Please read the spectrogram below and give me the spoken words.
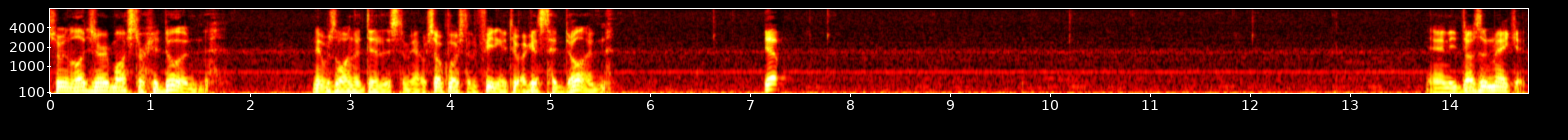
Pursuing the legendary monster Hidon. And it was the one that did this to me. I was so close to defeating it too. Against Hidon. Yep, and he doesn't make it.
